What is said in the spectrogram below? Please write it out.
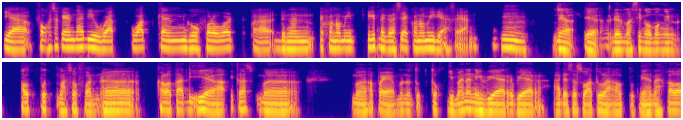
ya fokusnya kayak yang tadi what what can go forward eh, dengan ekonomi integrasi ekonomi di ASEAN. Hmm, ya, ya, dan masih ngomongin output Mas Sofwan. Eh, kalau tadi ya ikhlas me, me- apa ya menuntut untuk gimana nih biar biar ada sesuatu lah outputnya. Nah kalau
